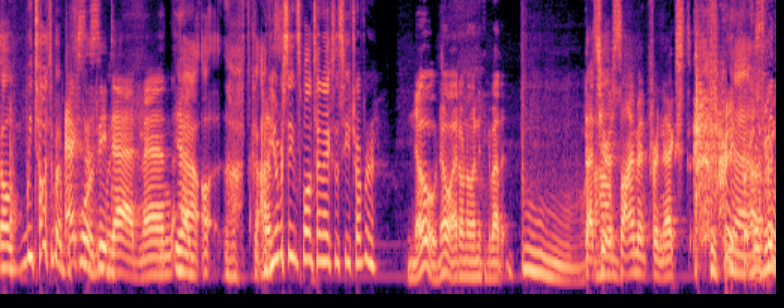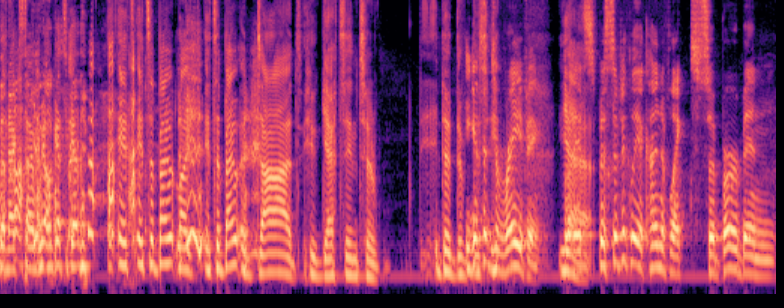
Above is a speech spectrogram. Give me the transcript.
Oh, we talked about it before. Ecstasy didn't? Dad, man. Yeah. I- uh, God. have you ever seen Small Town Ecstasy, Trevor? No, no, I don't know anything about it. that's your assignment for next. Yeah. For the next time we all get together. it's it's about like it's about a dad who gets into the, the He gets this- into raving. Yeah. But it's specifically a kind of like suburban,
